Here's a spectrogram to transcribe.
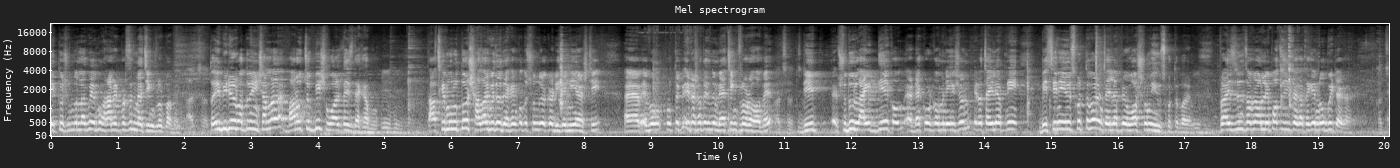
দেখতে সুন্দর লাগবে এবং হান্ড্রেড পার্সেন্ট ম্যাচিং ফ্লোর পাবেন। আচ্ছা। তো এই ভিডিওর মাধ্যমে ইনশাল্লাহ বারো চব্বিশ ওয়াল টাইস দেখাবো। আজকে মূলত সাদার ভিতরে দেখেন কত সুন্দর একটা ডিজাইন নিয়ে আসছি। এবং প্রত্যেক এটার সাথে কিন্তু ম্যাচিং ফ্লোরও হবে। আচ্ছা, ডিপ শুধু লাইট দিয়ে ডেকোর কমিউনিকেশন এটা চাইলে আপনি বেসিনে ইউজ করতে পারেন চাইলে আপনি ওয়াশরুমে ইউজ করতে পারেন। প্রাইস রেঞ্জ হবে অনলি পঁচাশি টাকা থেকে নব্বই টাকা। আচ্ছা।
